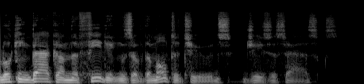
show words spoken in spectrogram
Looking back on the feedings of the multitudes, Jesus asks,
